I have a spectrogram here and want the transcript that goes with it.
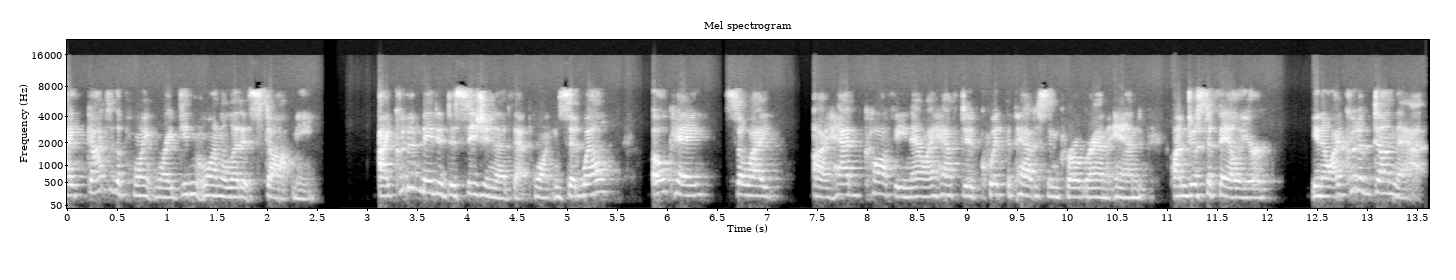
I got to the point where I didn't want to let it stop me. I could have made a decision at that point and said, well, okay, so I I had coffee, now I have to quit the Paddison program and I'm just a failure. You know, I could have done that.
